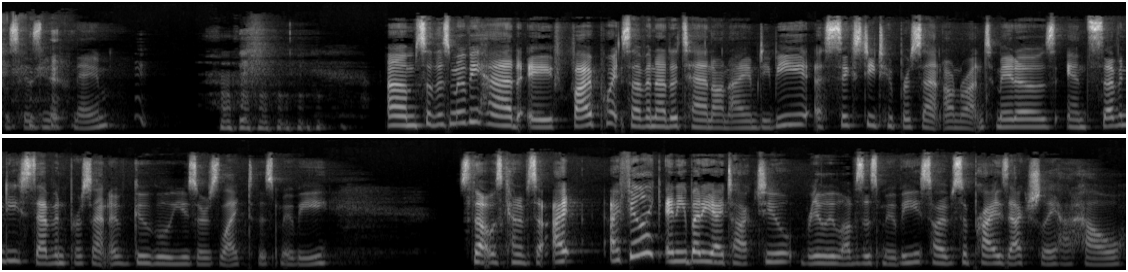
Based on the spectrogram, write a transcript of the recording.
was his nickname. Um, so this movie had a 5.7 out of 10 on IMDb, a 62% on Rotten Tomatoes, and 77% of Google users liked this movie. So that was kind of so I I feel like anybody I talk to really loves this movie, so I was surprised actually how, how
